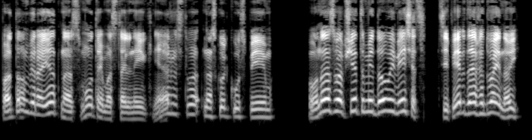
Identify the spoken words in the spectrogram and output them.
Потом, вероятно, осмотрим остальные княжества, насколько успеем. У нас вообще-то медовый месяц, теперь даже двойной».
